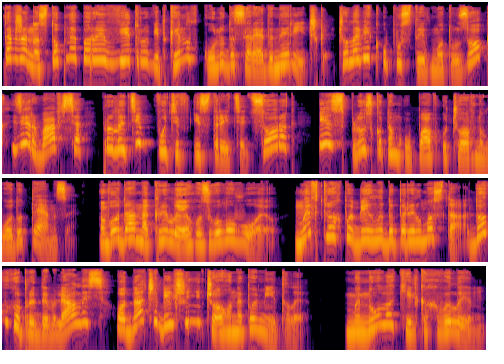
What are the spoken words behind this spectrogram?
Та вже наступний порив вітру відкинув кулю до середини річки. Чоловік опустив мотузок, зірвався, пролетів путів із 30-40 і з плюскотом упав у чорну воду темзи. Вода накрила його з головою. Ми втрьох побігли до перил моста, довго придивлялись, одначе більше нічого не помітили. Минуло кілька хвилин.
